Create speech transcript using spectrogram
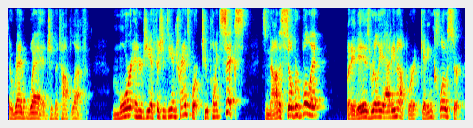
the red wedge in the top left. More energy efficiency in transport, 2.6. It's not a silver bullet, but it is really adding up. We're getting closer.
